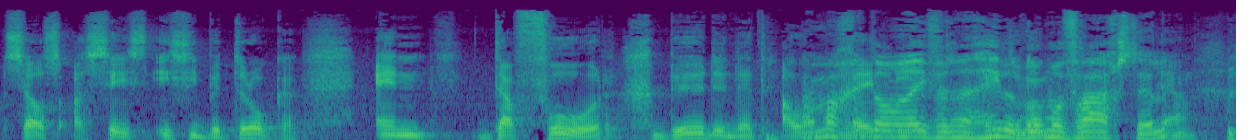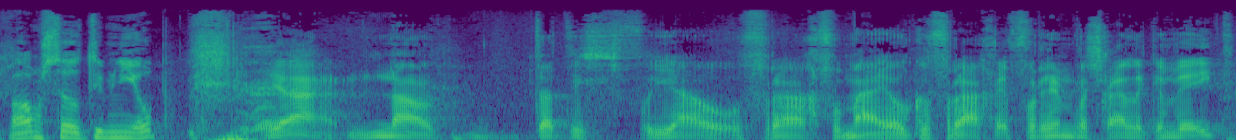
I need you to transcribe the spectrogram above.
zelfs assist is hij betrokken. En daarvoor gebeurde het allemaal. Maar mag ik dan niet. even een hele domme vraag stellen? Waarom stelt hij hem niet op? ja, nou, dat is voor jou een vraag, voor mij ook een vraag. En voor hem waarschijnlijk een weet.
